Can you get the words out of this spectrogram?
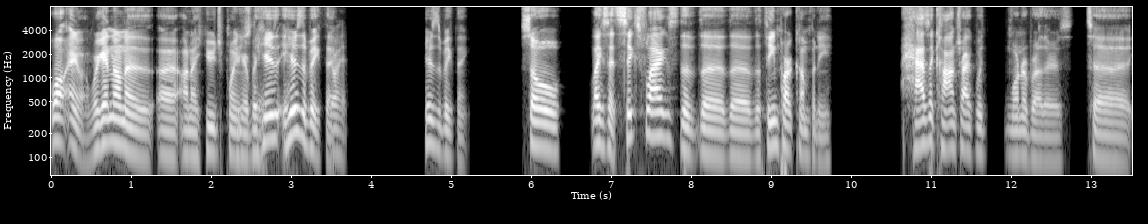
Well, anyway, we're getting on a uh, on a huge point here, but here's here's the big thing. Go ahead. Here's the big thing. So, like I said, Six Flags, the the the the theme park company, has a contract with Warner Brothers to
